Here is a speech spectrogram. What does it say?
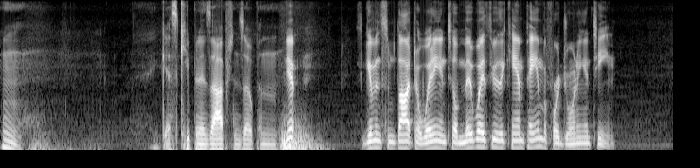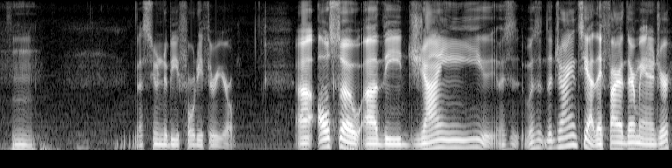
Hmm. I guess keeping his options open. Yep. Given some thought to waiting until midway through the campaign before joining a team. Hmm. The soon to be 43 year old. Uh, also, uh, the Giants was it, was it the Giants? Yeah, they fired their manager.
